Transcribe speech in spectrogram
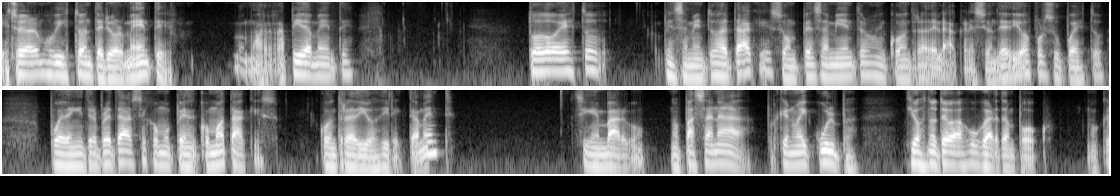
Esto ya lo hemos visto anteriormente, vamos rápidamente. Todo esto, pensamientos de ataque, son pensamientos en contra de la creación de Dios, por supuesto, pueden interpretarse como, como ataques contra Dios directamente. Sin embargo, no pasa nada, porque no hay culpa. Dios no te va a juzgar tampoco. ¿Ok?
